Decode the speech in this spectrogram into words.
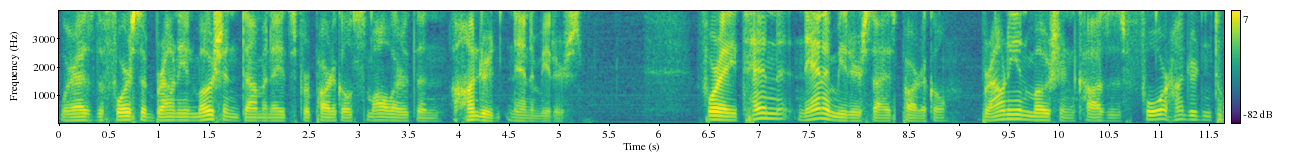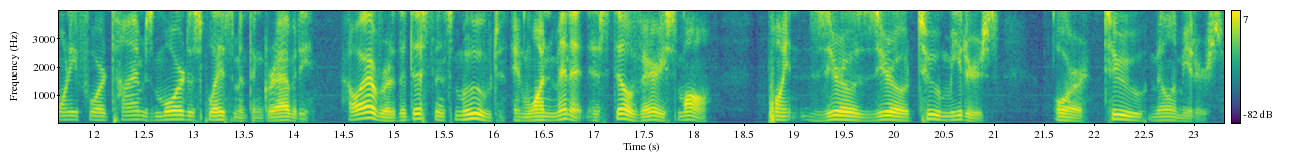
whereas the force of Brownian motion dominates for particles smaller than 100 nanometers. For a 10 nanometer size particle, Brownian motion causes 424 times more displacement than gravity. However, the distance moved in one minute is still very small, 0.002 meters or 2 millimeters.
